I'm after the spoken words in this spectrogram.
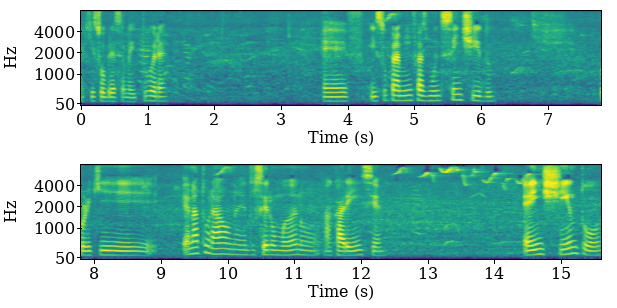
aqui sobre essa leitura é, isso para mim faz muito sentido, porque é natural, né, do ser humano a carência, é instinto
